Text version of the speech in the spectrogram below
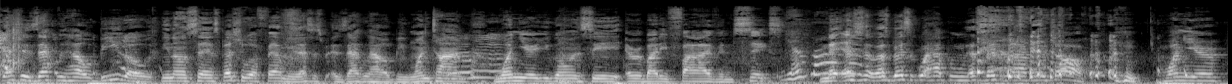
that's exactly how it be though. You know what I'm saying? Especially with family, that's just exactly how it be. One time, mm-hmm. one year, you go and see everybody five and six. Yeah, that's, that's basically what happened. That's basically what happened with y'all. one year,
